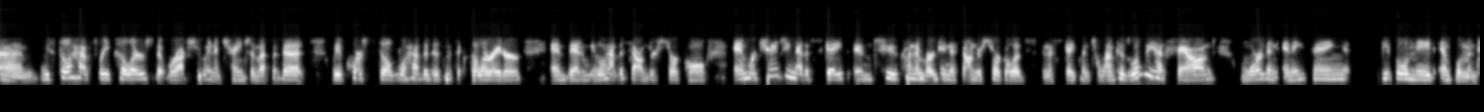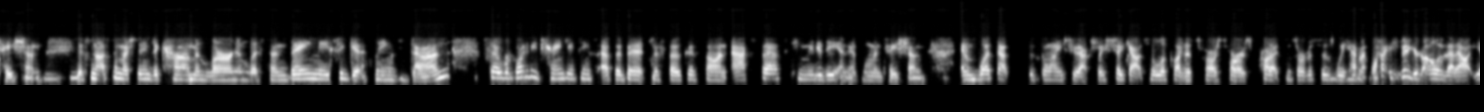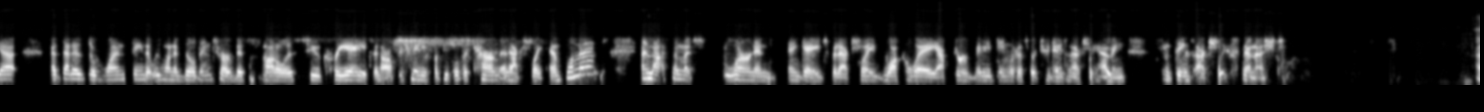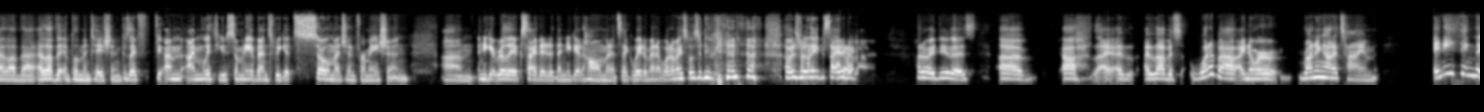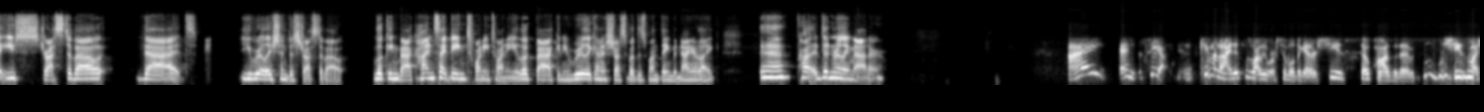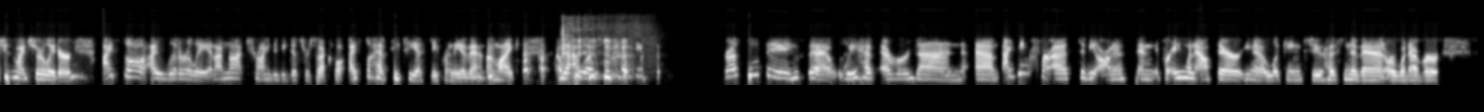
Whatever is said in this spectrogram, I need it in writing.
um, we still have three pillars, but we're actually going to change them up a bit. We, of course, still will have the business accelerator, and then we will have the founder circle. And we're changing that escape into kind of merging the founder circle as an escape into one. Because what we had found more than anything people need implementation. Mm-hmm. It's not so much they need to come and learn and listen, they need to get things done. So, we're going to be changing things up a bit to focus on access, community, and implementation. And what that is going to actually shake out to look like as far as far as products and services. We haven't quite figured all of that out yet. That is the one thing that we want to build into our business model is to create an opportunity for people to come and actually implement and not so much learn and engage, but actually walk away after maybe being with us for two days and actually having some things actually finished. I love that. I love the implementation because I I'm I'm with you. So many events we get so much information, um, and you get really excited, and then you get home and it's like, wait a minute, what am I supposed to do again? I was really excited about it. How do I do this? Um, uh, I, I I love this. What about? I know we're running out of time. Anything that you stressed about that you really shouldn't have stressed about? Looking back, hindsight being twenty twenty, you look back and you really kind of stressed about this one thing, but now you're like eh, it didn't really matter. I and see Kim and I. This is why we work so well together. She is so positive. she's my she's my cheerleader. I still I literally and I'm not trying to be disrespectful. I still have PTSD from the event. I'm like that was stressful things that we have ever done. Um, I think for us, to be honest, and for anyone out there, you know, looking to host an event or whatever,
